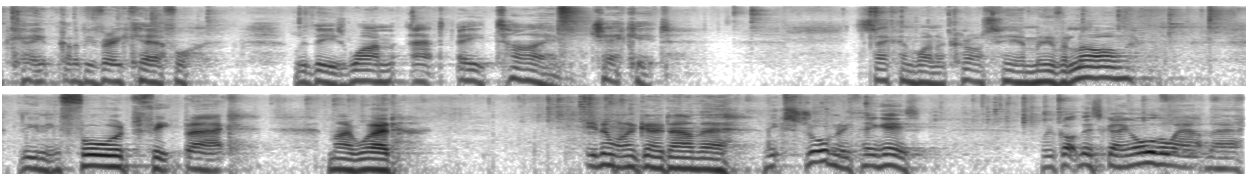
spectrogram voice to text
Okay, got to be very careful with these, one at a time. Check it. Second one across here, move along, leaning forward, feet back my word, you don't want to go down there. The extraordinary thing is, we've got this going all the way up there,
